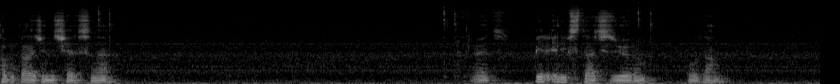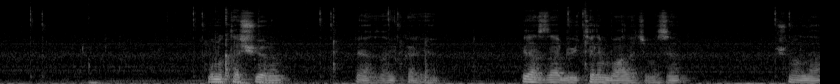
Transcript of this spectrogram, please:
kabuk aracının içerisine. Evet. Bir elips daha çiziyorum buradan. Bunu taşıyorum biraz daha yukarıya. Biraz daha büyütelim bu aracımızı. Şununla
